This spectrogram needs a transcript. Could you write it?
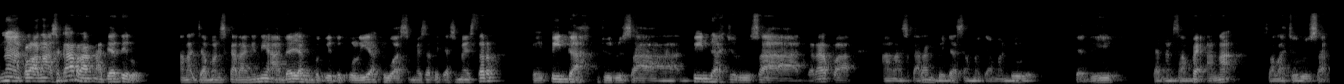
Nah, kalau anak sekarang hati-hati loh anak zaman sekarang ini ada yang begitu kuliah dua semester tiga semester eh, pindah jurusan pindah jurusan. Kenapa anak sekarang beda sama zaman dulu. Jadi jangan sampai anak salah jurusan.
